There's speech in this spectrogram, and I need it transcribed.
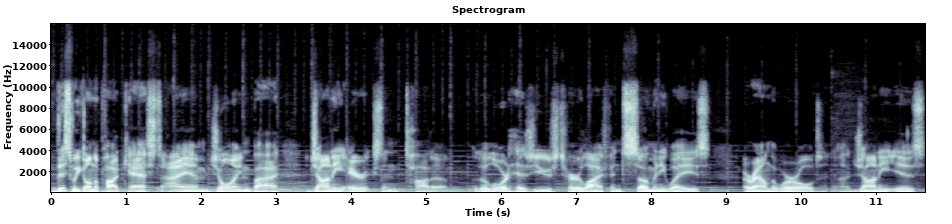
This week on the podcast, I am joined by Joni Eareckson Tada. The Lord has used her life in so many ways around the world. Uh, Joni is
